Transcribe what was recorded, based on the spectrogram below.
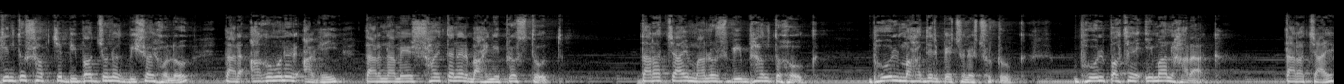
কিন্তু সবচেয়ে বিপজ্জনক বিষয় হল তার আগমনের আগেই তার নামে শয়তানের বাহিনী প্রস্তুত। তারা চায় মানুষ বিভ্রান্ত হোক, ভুল মাহাদির পেছনে ছুটুক, ভুল পথে ইমান হারাক। তারা চায়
